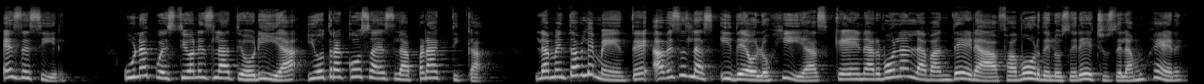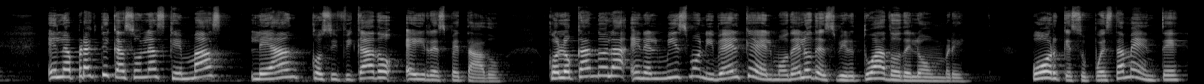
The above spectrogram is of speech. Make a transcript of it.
Es decir, una cuestión es la teoría y otra cosa es la práctica, Lamentablemente, a veces las ideologías que enarbolan la bandera a favor de los derechos de la mujer, en la práctica son las que más le han cosificado e irrespetado, colocándola en el mismo nivel que el modelo desvirtuado del hombre. Porque supuestamente,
